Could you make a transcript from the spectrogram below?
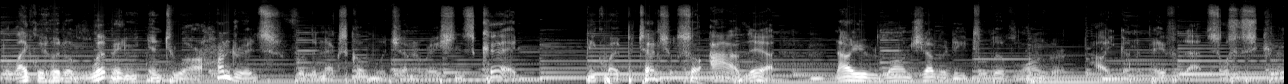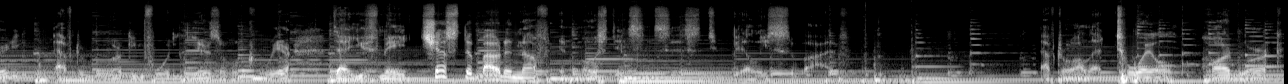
the likelihood of living into our hundreds for the next couple of generations could be quite potential. So, ah, there. Now your longevity to live longer. How are you going to pay for that? Social Security after working 40 years of a career that you've made just about enough in most instances to barely survive after all that toil, hard work,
